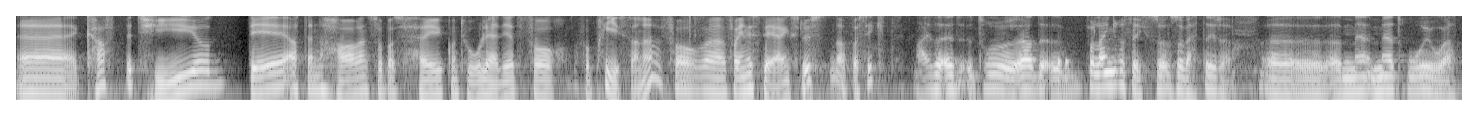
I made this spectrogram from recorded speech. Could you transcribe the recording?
eh, hva, betyr det at en har en såpass høy kontorledighet for, for prisene, for, eh, for investeringslysten da, på sikt? Nei, det, jeg tror, ja, det, På lengre sikt så, så vet jeg ikke. Uh, vi, vi tror jo at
